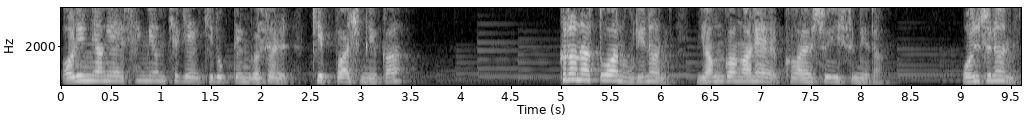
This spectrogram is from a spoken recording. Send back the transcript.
어린 양의 생명책에 기록된 것을 기뻐하십니까? 그러나 또한 우리는 영광 안에 거할 수 있습니다. 원수는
